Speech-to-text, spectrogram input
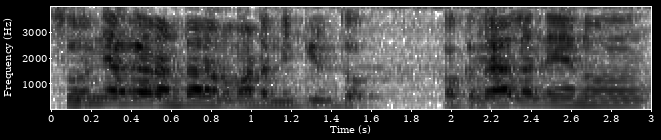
సోనియా గారు అంటారనమాట నిఖిల్తో ఒకవేళ నేను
